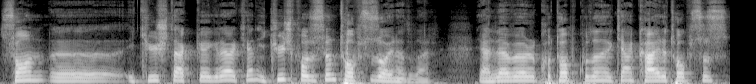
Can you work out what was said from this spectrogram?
son e, 2-3 dakikaya girerken 2-3 pozisyonu topsuz oynadılar. Yani Lever top kullanırken Kyrie topsuz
